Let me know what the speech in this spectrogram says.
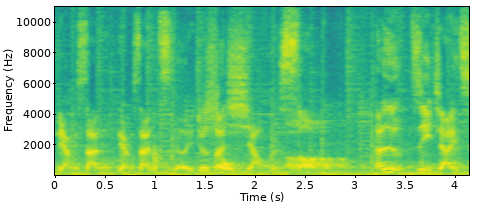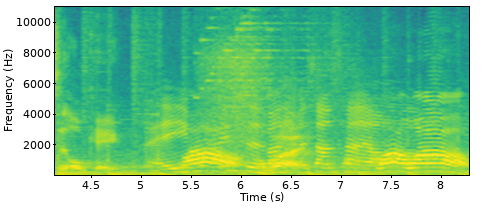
两三两三指而已，就算小很瘦哦，但是自己家里吃 OK。哎，哇好意思，帮你们上菜哦。哇哇，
